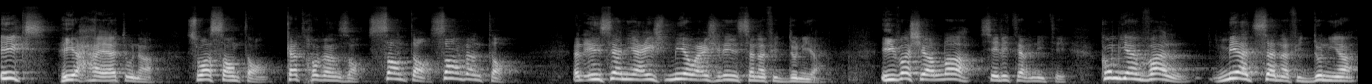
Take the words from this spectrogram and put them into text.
X, hiya hayatuna. 60 ans, 80 ans, 100 ans, 120 ans. L'insan ya'ish 120 sana fi dunya. Il va chez Allah, c'est l'éternité. Combien valent 100 sana fi dunya?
